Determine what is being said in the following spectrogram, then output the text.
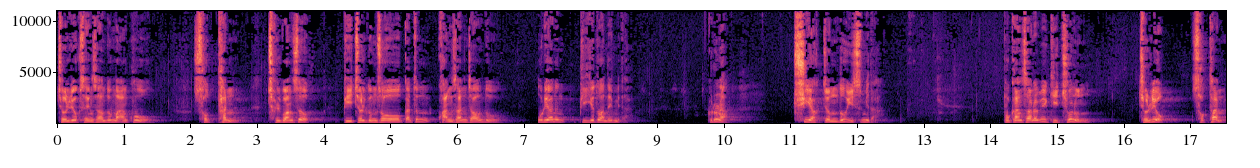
전력 생산도 많고 석탄, 철광석, 비철금속 같은 광산 자원도 우리와는 비교도 안 됩니다. 그러나 취약점도 있습니다. 북한 산업의 기초는 전력, 석탄,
